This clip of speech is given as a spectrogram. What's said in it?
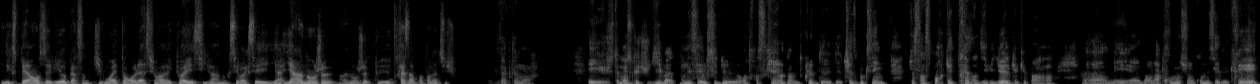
une expérience de vie aux personnes qui vont être en relation avec toi et Sylvain. Donc c'est vrai que c'est il y, a un enjeu, un enjeu plus, très important là-dessus. Exactement. Et justement, ce que tu dis, bah, on essaie aussi de retranscrire dans notre club de, de chessboxing. C'est un sport qui est très individuel quelque part, hein. euh, mais euh, dans la promotion qu'on essaie de créer,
